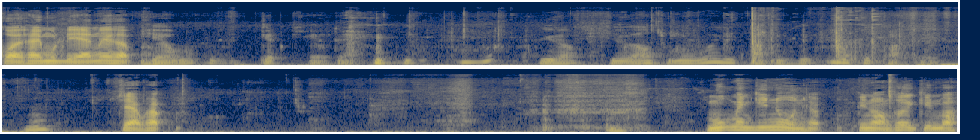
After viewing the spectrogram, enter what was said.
ก้อยไข่มดแดงเลยครับเขียวเก็ดเขียว แต่เยอะเยอะโอ้ยตัดมันคือผักเลยแซ่บครับมุกแมงกีนูนครับ พี่น้องเคยกินปะ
